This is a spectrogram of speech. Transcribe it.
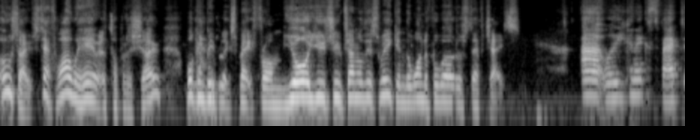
also, Steph, while we're here at the top of the show, what can people expect from your YouTube channel this week in the wonderful world of Steph Chase? Uh, well, you can expect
